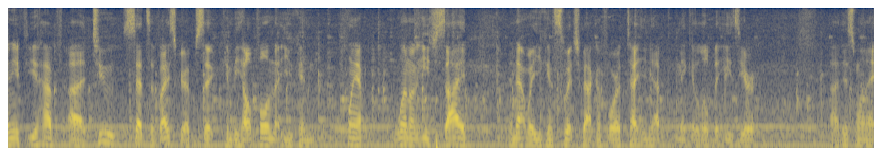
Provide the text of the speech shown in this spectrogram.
And if you have uh, two sets of vice grips, that can be helpful in that you can clamp one on each side, and that way you can switch back and forth, tighten it up, make it a little bit easier. Uh, this one I,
